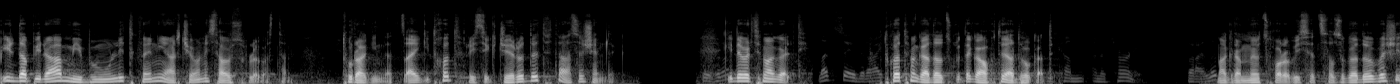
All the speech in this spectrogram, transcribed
პირდაპირაა მიბმული თქვენი არჩევანის თავისუფლებასთან. თუ რა გინდათ, წაიკითხოთ, რისი გჯეროდეთ და ასე შემდეგ. კიდევ ერთი მაგალითი. თქვათ მე გადავწყვიტე გავხდე ადვოკატი. მაგრამ მე ვცხოვრობ ისეთ საზოგადოებაში,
